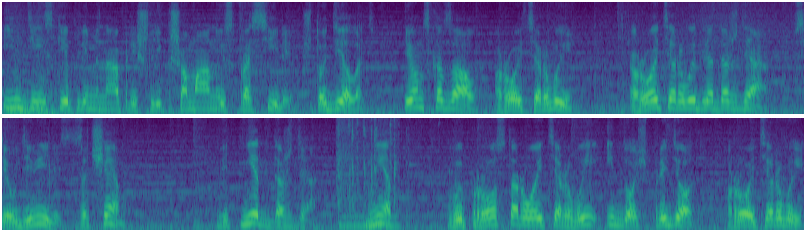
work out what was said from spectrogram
индейские племена пришли к шаману и спросили, что делать. И он сказал, ройте рвы. Ройте рвы для дождя. Все удивились, зачем? Ведь нет дождя. Нет, вы просто ройте рвы, и дождь придет. Ройте рвы.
